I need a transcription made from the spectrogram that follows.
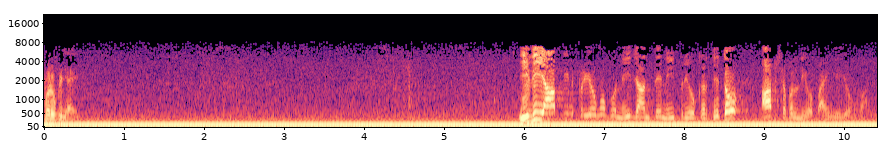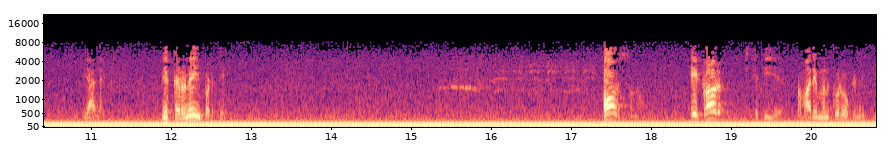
वो रुक जाएगी। यदि आप इन प्रयोगों को नहीं जानते, नहीं प्रयोग करते तो आप सफल नहीं हो पाएँगे योग मार्ग याद है ये करने ही पड़ते और सुनो। एक और स्थिति है, हमारे मन को रोकने की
